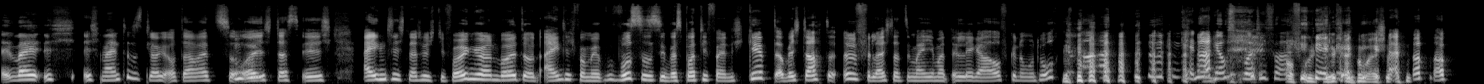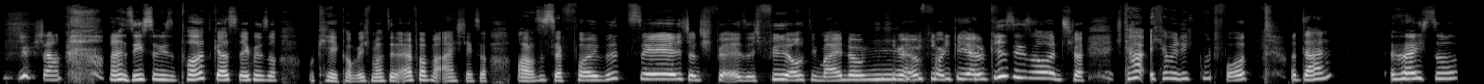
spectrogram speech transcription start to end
weil ich, ich meinte das, glaube ich, auch damals zu Mhm. euch, dass ich eigentlich natürlich die Folgen hören wollte und eigentlich von mir bewusst, dass es sie bei Spotify nicht gibt, aber ich dachte, äh, vielleicht hat sie mal jemand illegal aufgenommen und hochgeladen. Kennen wir auf Spotify. auf gut Glück einfach mal schauen. Einfach mal auf YouTube schauen. Und dann siehst du diesen Podcast, denk mir so, okay, komm, ich mach den einfach mal an. Ich denk so, oh, das ist ja voll witzig. Und ich also ich fühle auch die Meinung äh, von Kia und Chrissy so. Und ich war, ich kam, ich kam mir richtig gut vor. Und dann höre ich so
